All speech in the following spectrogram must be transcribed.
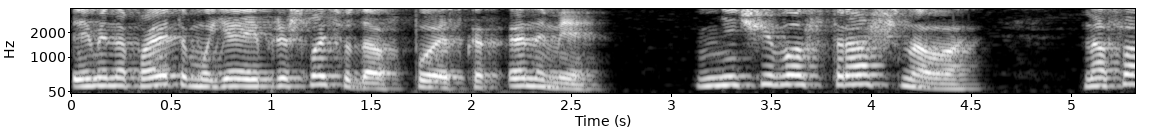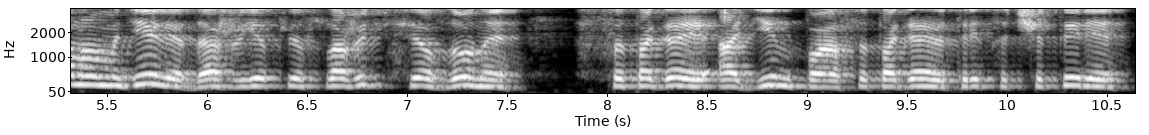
именно поэтому я и пришла сюда в поисках энеми». «Ничего страшного. На самом деле, даже если сложить все зоны с Сатагаи-1 по Сатагаю-34,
